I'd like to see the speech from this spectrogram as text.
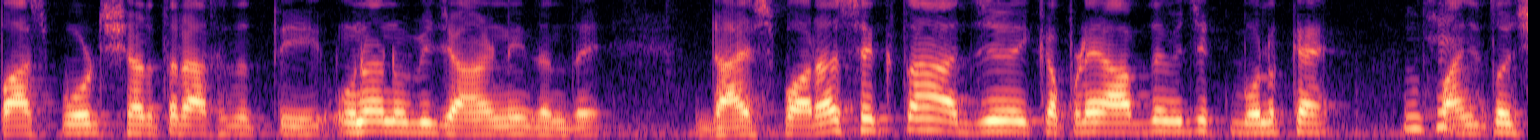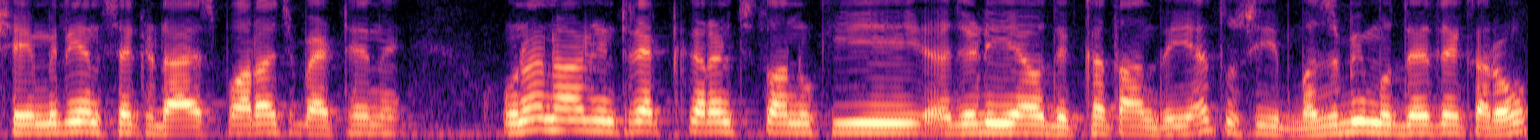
ਪਾਸਪੋਰਟ ਸ਼ਰਤ ਰੱਖ ਦਿੱਤੀ ਉਹਨਾਂ ਨੂੰ ਵੀ ਜਾਣ ਨਹੀਂ ਦਿੰਦੇ। ਡਾਇਸਪੋਰਾ ਸਿੱਖ ਤਾਂ ਅੱਜ ਇੱਕ ਆਪਣੇ ਆਪ ਦੇ ਵਿੱਚ ਇੱਕ ਮੁਲਕ ਹੈ। ਜੀ। 5 ਤੋਂ 6 ਮਿਲੀਅਨ ਸਿੱਖ ਡਾਇਸਪੋਰਾ 'ਚ ਬੈਠੇ ਨੇ। ਉਹਨਾਂ ਨਾਲ ਇੰਟਰੈਕਟ ਕਰਨ 'ਚ ਤੁਹਾਨੂੰ ਕੀ ਜਿਹੜੀ ਹੈ ਉਹ ਦਿੱਕਤ ਆਉਂਦੀ ਹੈ? ਤੁਸੀਂ ਮਜ਼ਹਬੀ ਮੁੱਦੇ ਤੇ ਕਰੋ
